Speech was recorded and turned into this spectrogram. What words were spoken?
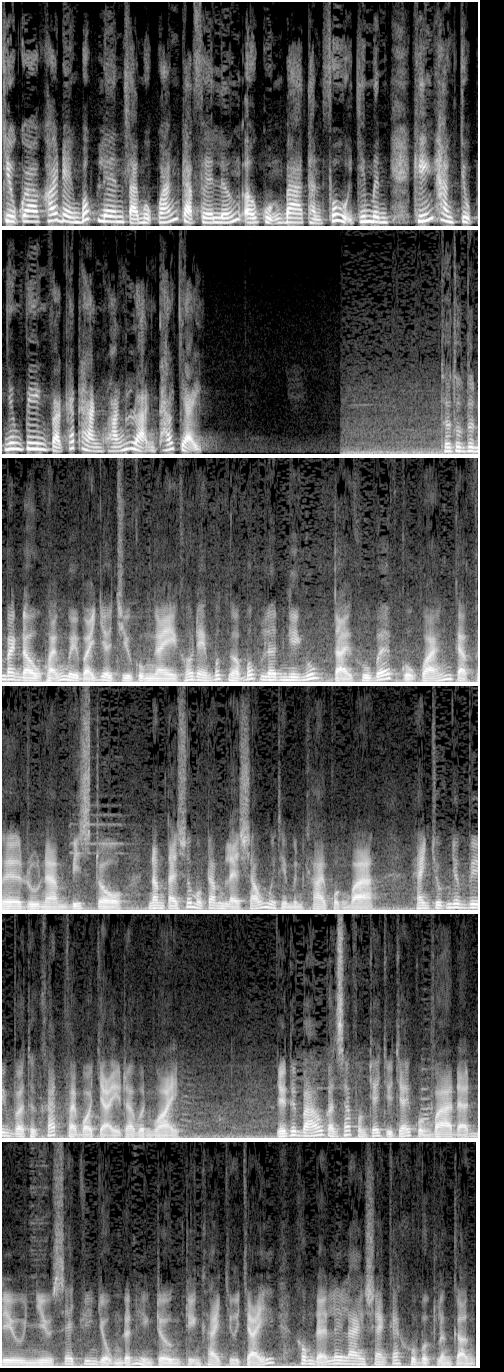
Chiều qua, khói đen bốc lên tại một quán cà phê lớn ở quận 3 thành phố Hồ Chí Minh, khiến hàng chục nhân viên và khách hàng hoảng loạn tháo chạy. Theo thông tin ban đầu, khoảng 17 giờ chiều cùng ngày, khói đen bất ngờ bốc lên nghi ngút tại khu bếp của quán cà phê Runam Bistro, nằm tại số 106 Nguyễn Thị Minh Khai, quận 3. Hàng chục nhân viên và thực khách phải bỏ chạy ra bên ngoài. Nhận tin báo, cảnh sát phòng cháy chữa cháy quận 3 đã điều nhiều xe chuyên dụng đến hiện trường triển khai chữa cháy, không để lây lan sang các khu vực lân cận.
